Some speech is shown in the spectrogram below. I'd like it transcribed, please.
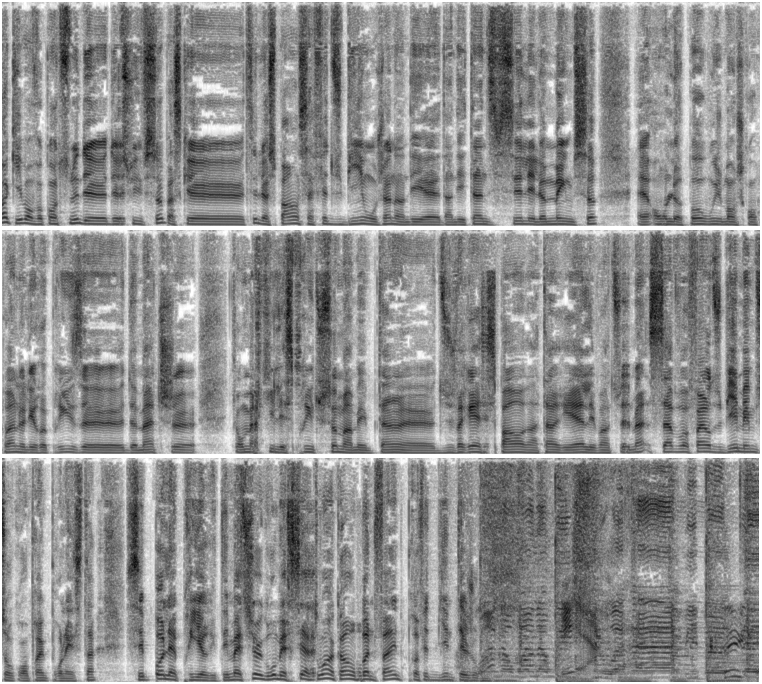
OK, bon, on va continuer de, de suivre ça parce que tu sais, le sport, ça fait du bien aux gens dans des euh, dans des temps difficiles. Et là, même ça, euh, on l'a pas. Oui, bon, je comprends là, les reprises euh, de matchs euh, qui ont marqué l'esprit et tout ça, mais en même temps, euh, du vrai sport en temps réel, éventuellement, ça va faire du bien, même si on comprend que pour l'instant, c'est pas la priorité. Mathieu, un gros merci à toi encore. Bonne fête. Profite bien de tes journées. Wanna,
